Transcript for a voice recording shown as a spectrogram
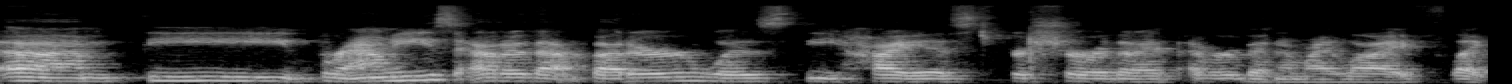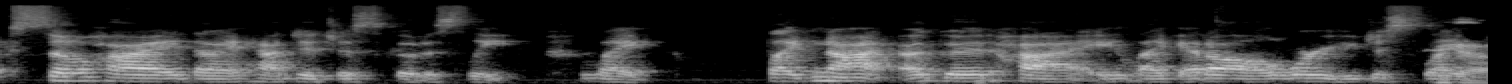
um, the brownies out of that butter was the highest for sure that I've ever been in my life. Like so high that I had to just go to sleep. Like like not a good high like at all where you just like Yeah.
